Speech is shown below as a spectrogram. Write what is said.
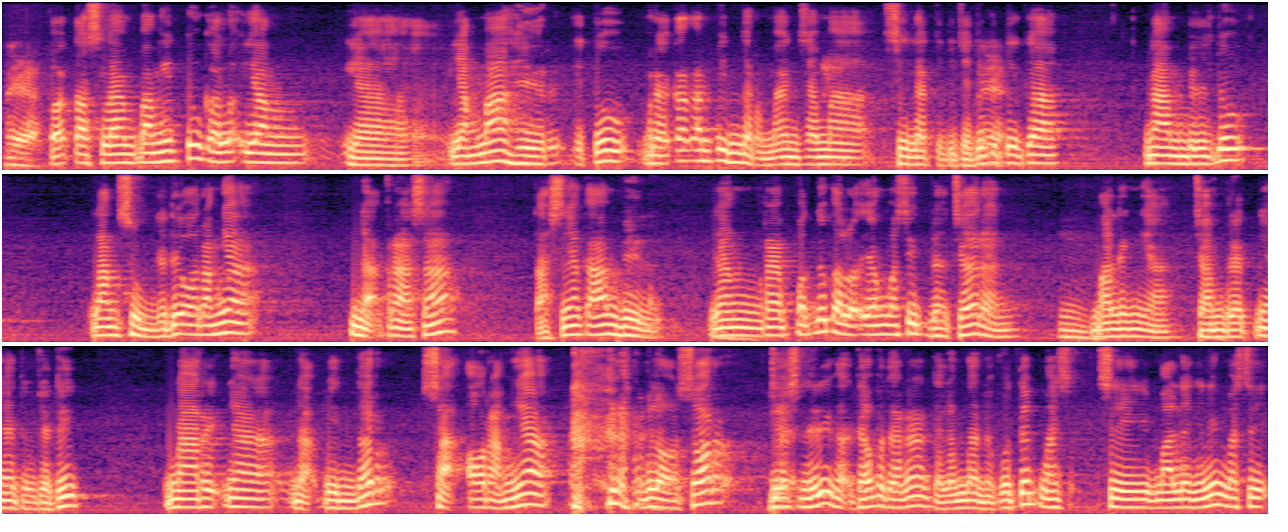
Iya. Kalau tas lempang itu kalau yang ya yang mahir itu mereka kan pinter main sama silat gitu. Jadi Iya. ketika ngambil itu langsung. Jadi orangnya nggak kerasa, tasnya keambil. Yang repot tuh kalau yang masih belajaran malingnya, jambretnya itu. Jadi nariknya nggak pinter, orangnya melosor, dia sendiri nggak dapat karena dalam tanda kutip mas, si maling ini masih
